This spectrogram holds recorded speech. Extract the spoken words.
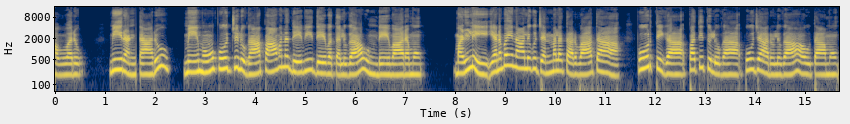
అవ్వరు. మీరంటారు మేము పూజ్యులుగా పావన దేవీ దేవతలుగా ఉండేవారము. మళ్ళీ ఎనభై నాలుగు జన్మల తర్వాత పూర్తిగా పతితులుగా పూజారులుగా అవుతాము.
